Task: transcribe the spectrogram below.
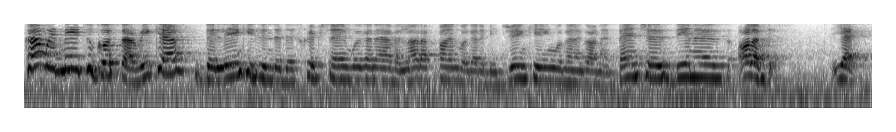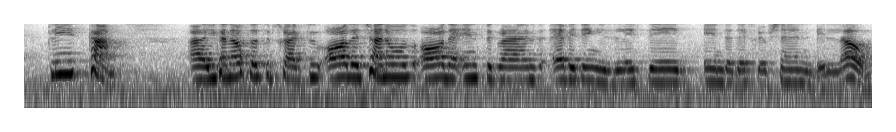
Come with me to Costa Rica. The link is in the description. We're gonna have a lot of fun. We're gonna be drinking. We're gonna go on adventures, dinners, all of this. Yes, please come. Uh, you can also subscribe to all the channels, all the Instagrams. Everything is listed in the description below.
